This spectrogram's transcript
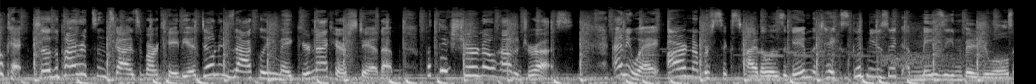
Okay, so the Pirates and Skies of Arcadia don't exactly make your neck hair stand up, but they sure know how to dress. Anyway, our number six title is a game that takes good music, amazing visuals,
